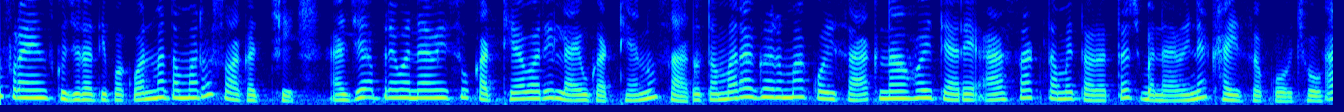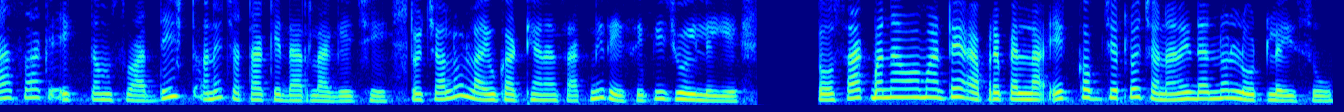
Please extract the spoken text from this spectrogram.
હેલો ફ્રેન્ડ્સ, ગુજરાતી પકવાનમાં તમારું સ્વાગત છે. આજે આપણે બનાવીશું કાઠિયાવાડી લાઈવ ગાંઠિયાનું શાક. તો તમારા ઘરમાં કોઈ શાક ના હોય ત્યારે આ શાક તમે તરત જ બનાવીને ખાઈ શકો છો. આ શાક એકદમ સ્વાદિષ્ટ અને ચટાકેદાર લાગે છે. તો ચાલો લાઈવ કાઠિયાના શાકની રેસીપી જોઈ લઈએ. તો શાક બનાવવા માટે આપણે પહેલાં એક કપ જેટલો ચણાની દાળનો લોટ લઈશું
